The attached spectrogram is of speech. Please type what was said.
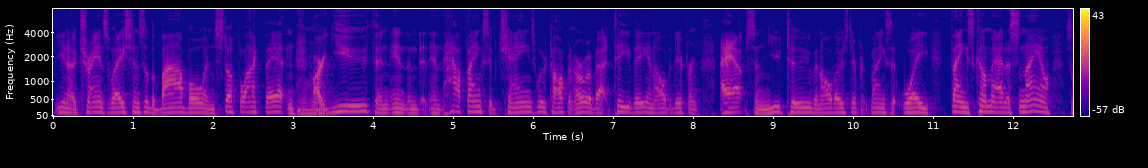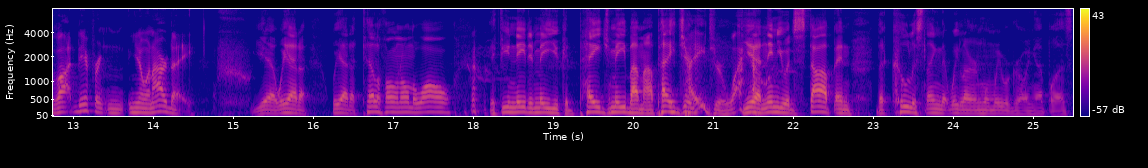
you know, translations of the Bible, and stuff like that, and Mm-hmm. our youth, and, and and and how things have changed. We were talking earlier about TV and all the different apps and YouTube and all those different things. That way things come at us now, it's a lot different, in, you know, in our day. Yeah, we had a we had a telephone on the wall. if you needed me, you could page me by my pager. Pager, wow. Yeah, and then you would stop. And the coolest thing that we learned when we were growing up was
